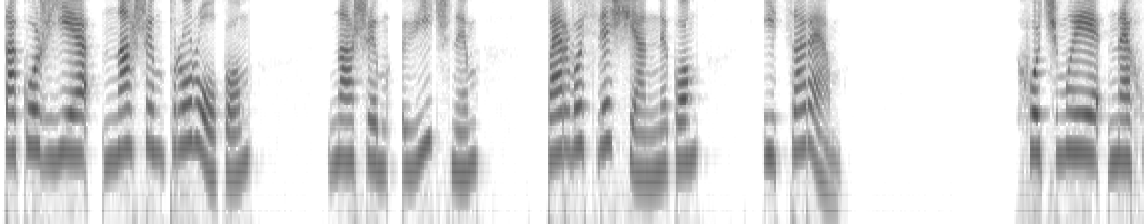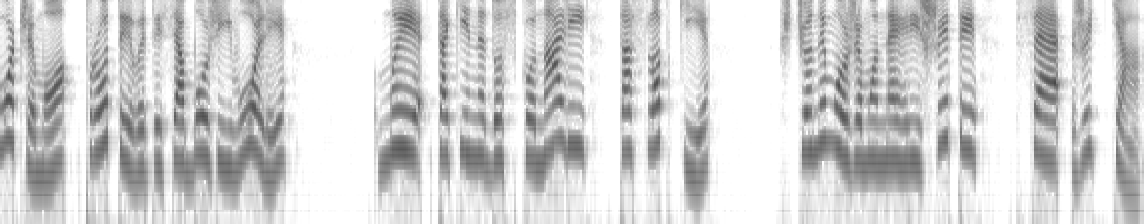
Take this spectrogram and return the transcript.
також є нашим пророком, нашим вічним первосвященником і царем. Хоч ми не хочемо противитися Божій волі, ми такі недосконалі та слабкі, що не можемо не грішити все життя.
